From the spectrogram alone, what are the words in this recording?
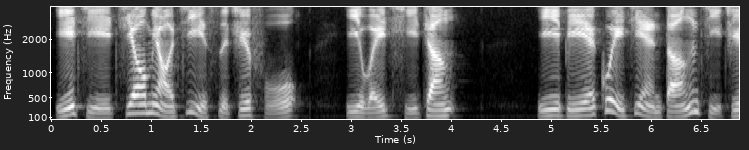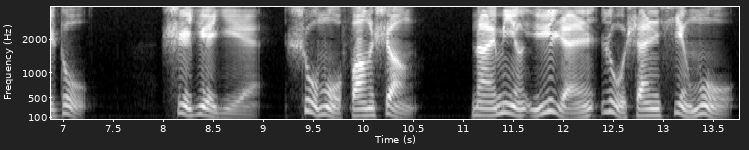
以己娇妙祭祀之福。以为其章，以别贵贱等己之度。是月也，树木方盛，乃命愚人入山幸木，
